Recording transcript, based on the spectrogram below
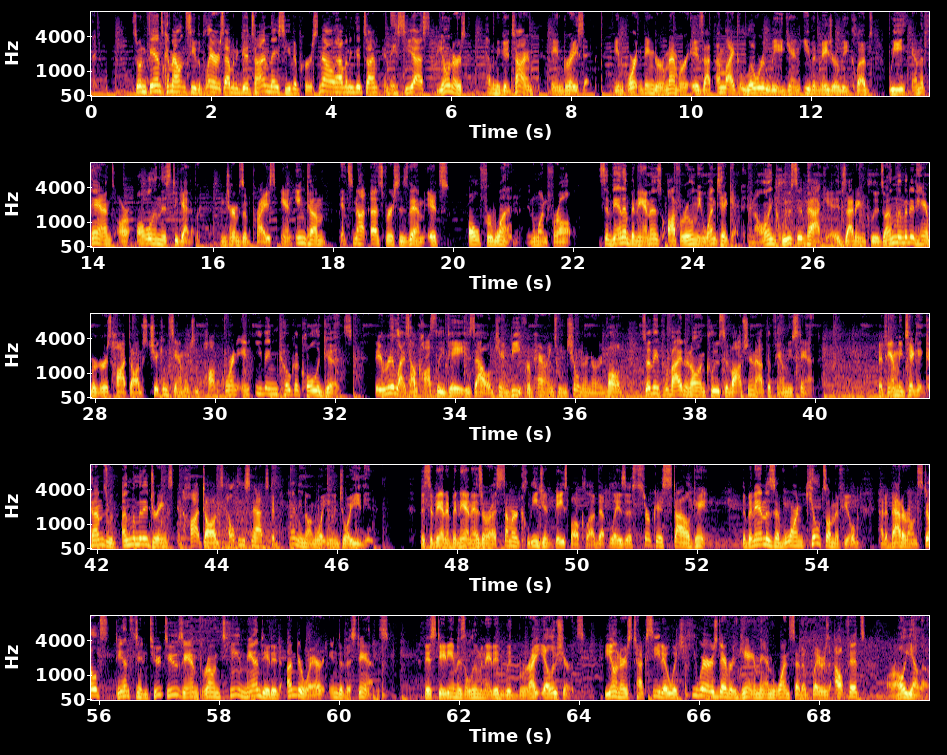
So when fans come out and see the players having a good time, they see the personnel having a good time, and they see us, the owners, having a good time, they embrace it. The important thing to remember is that unlike lower league and even major league clubs, we and the fans are all in this together. In terms of price and income, it's not us versus them, it's all for one and one for all. Savannah Bananas offer only one ticket, an all inclusive package that includes unlimited hamburgers, hot dogs, chicken sandwiches, popcorn, and even Coca Cola goods. They realize how costly days out can be for parents when children are involved, so they provide an all inclusive option at the family stand. The family ticket comes with unlimited drinks and hot dogs, healthy snacks depending on what you enjoy eating. The Savannah Bananas are a summer collegiate baseball club that plays a circus style game. The Bananas have worn kilts on the field, had a batter on stilts, danced in tutus, and thrown team mandated underwear into the stands. This stadium is illuminated with bright yellow shirts. The owner's tuxedo, which he wears to every game, and one set of players' outfits are all yellow.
